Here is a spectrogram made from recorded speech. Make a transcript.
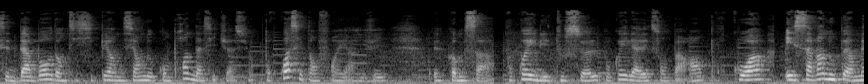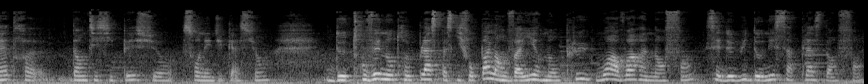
c'est d'abord d'anticiper en essayant de comprendre la situation. Pourquoi cet enfant est arrivé euh, comme ça? Pourquoi il est tout seul? Pourquoi il est avec son parent? Pourquoi? Et ça va nous permettre euh, d'anticiper sur son éducation de trouver notre place parce qu'il ne faut pas l'envahir non plus. Moi, avoir un enfant, c'est de lui donner sa place d'enfant,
